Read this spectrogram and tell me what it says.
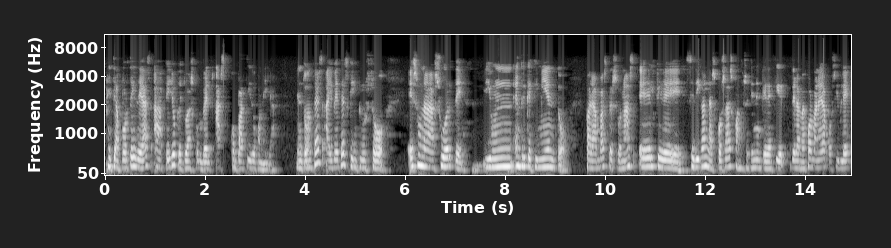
y te aporte ideas a aquello que tú has compartido con ella. Entonces, hay veces que incluso es una suerte y un enriquecimiento para ambas personas el que se digan las cosas cuando se tienen que decir de la mejor manera posible,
